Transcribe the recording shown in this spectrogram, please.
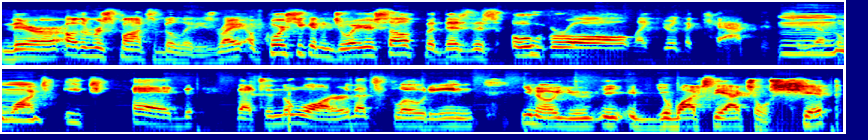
there are other responsibilities, right? Of course, you can enjoy yourself, but there's this overall, like you're the captain, so you have to mm-hmm. watch each head that's in the water, that's floating. You know, you you you watch the actual ship,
